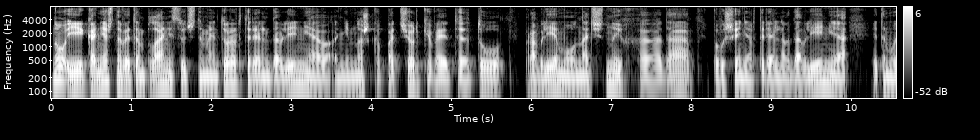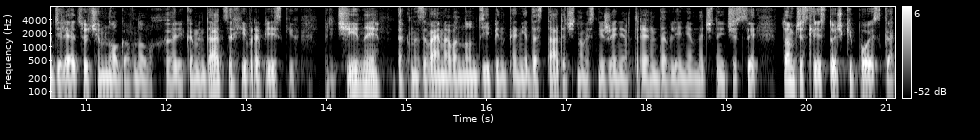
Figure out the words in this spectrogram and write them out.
Ну и, конечно, в этом плане суточный монитор артериального давления немножко подчеркивает э, ту проблему ночных, э, да, повышения артериального давления. Этому уделяется очень много в новых э, рекомендациях европейских. Причины так называемого нон-диппинга, недостаточного снижения артериального давления в ночные часы, в том числе из точки поиска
